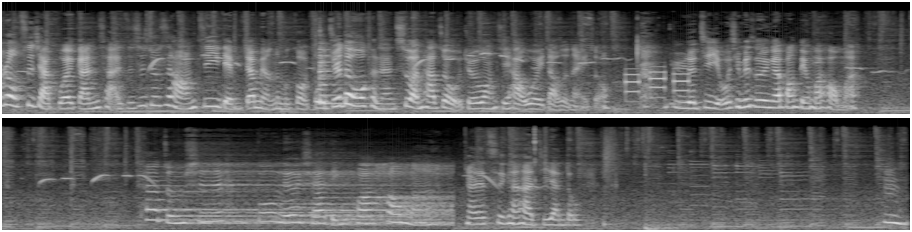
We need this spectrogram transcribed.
但它的肉吃起来不会干柴，只是就是好像记忆点比较没有那么够。我觉得我可能吃完它之后，我就会忘记它有味道的那一种。鱼的记忆，我前面是不是应该放电话号码？他总是不留下电话号码。来再吃看它的鸡蛋豆腐。嗯，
